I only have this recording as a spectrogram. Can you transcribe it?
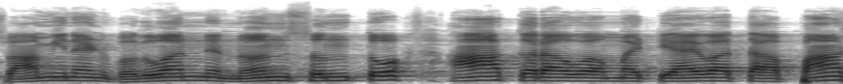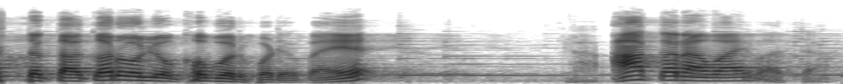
સ્વામિનારાયણ ભગવાનને નન સંતો આ કરાવવા માટે આવ્યા હતા પાંચ ટકા કરો લ્યો ખબર પડે ભાઈ આ કરાવવા આવ્યા હતા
